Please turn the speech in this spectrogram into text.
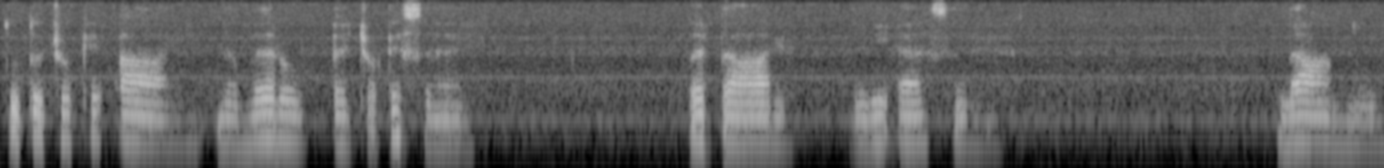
Tutto ciò che hai davvero è ciò che sei. Per dare devi essere dando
